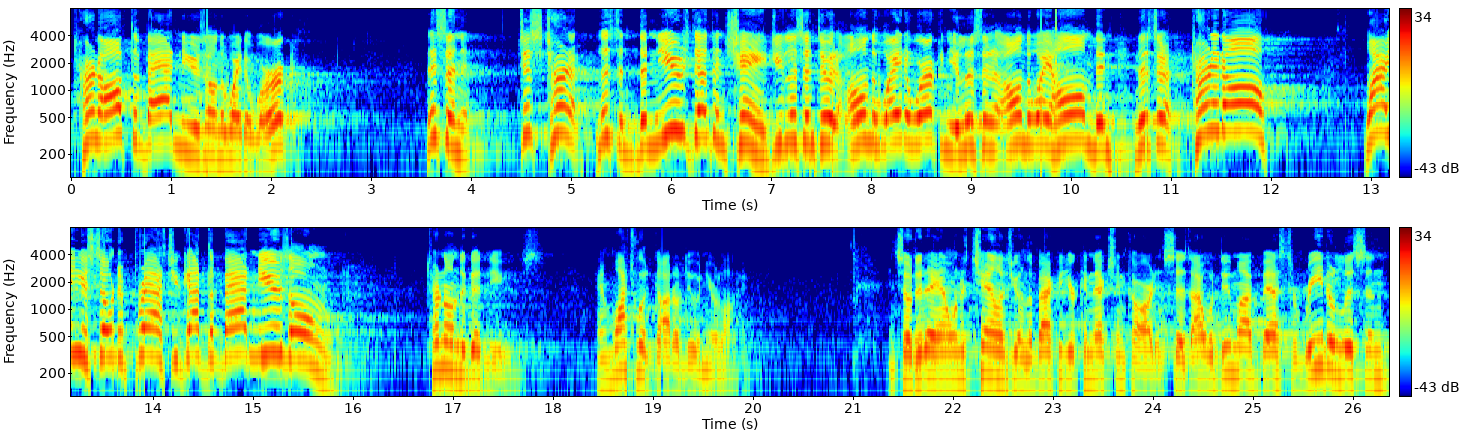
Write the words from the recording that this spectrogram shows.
Turn off the bad news on the way to work. Listen, just turn it. Listen, the news doesn't change. You listen to it on the way to work and you listen to it on the way home, then listen, turn it off. Why are you so depressed? You got the bad news on. Turn on the good news and watch what God will do in your life. And so today I want to challenge you on the back of your connection card. It says, I will do my best to read or listen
